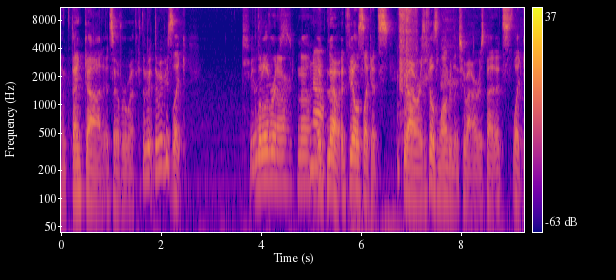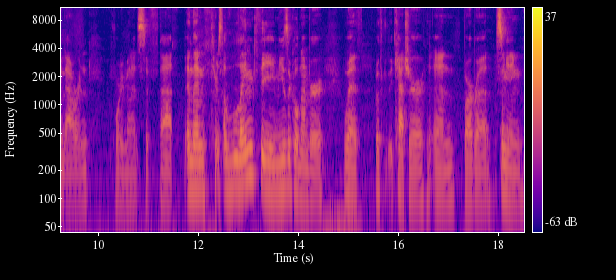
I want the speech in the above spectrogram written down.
and thank God it's over with. The, the movie's like a little over an hour. No, No. It, no. It feels like it's two hours. It feels longer than two hours, but it's like an hour and forty minutes, if that. And then there's a lengthy musical number with with Catcher and Barbara singing.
